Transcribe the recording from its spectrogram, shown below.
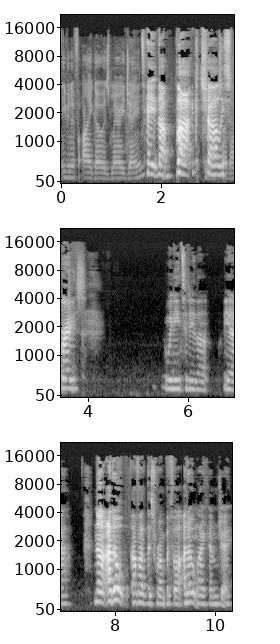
Even if I go as Mary Jane. Take that back, An Charlie upside Spring. We need to do that. Yeah. No, I don't. I've had this wrong before. I don't like MJ.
